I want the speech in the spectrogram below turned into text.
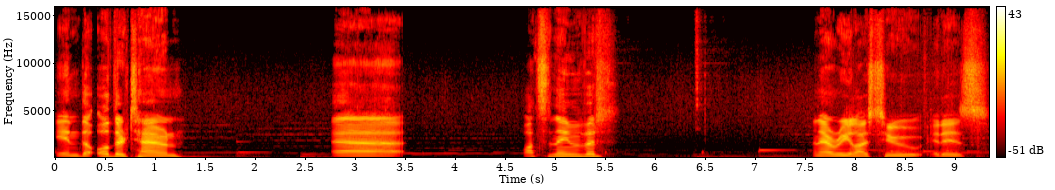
in the other town. Uh what's the name of it? And I realized who it is.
